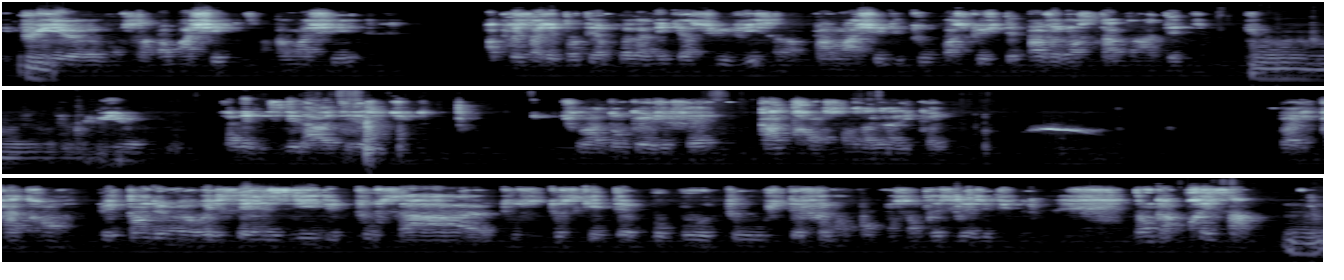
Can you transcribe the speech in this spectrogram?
Et puis, euh, bon, ça n'a pas marché. Ça n'a pas marché. Après ça, j'ai tenté un peu l'année qui a suivi. Ça n'a pas marché du tout parce que je n'étais pas vraiment stable dans la tête. Puis, euh, j'avais décidé d'arrêter les études. Tu vois, donc euh, j'ai fait 4 ans sans aller à l'école. Ouais, 4 ans. Le temps de me ressaisir de tout ça, euh, tout, tout ce qui était bobo, tout. J'étais vraiment pas concentré sur les études. Donc après ça, mmh.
